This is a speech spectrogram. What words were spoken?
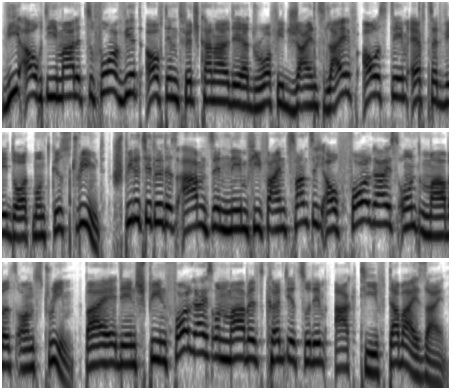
Wie auch die Male zuvor wird auf dem Twitch-Kanal der Dwarfy Giants live aus dem FZW Dortmund gestreamt. Spieletitel des Abends sind neben FIFA 21 auch Fall Guys und Marbles on Stream. Bei den Spielen Fall Guys und Marbles könnt ihr zudem aktiv dabei sein.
